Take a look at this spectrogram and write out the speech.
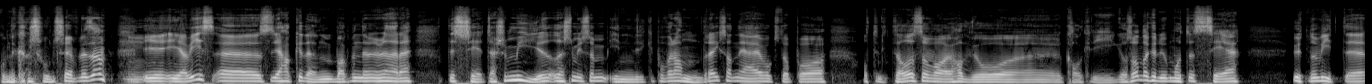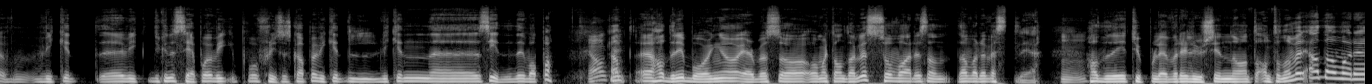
kommunikasjonssjef, liksom, i, i avis. Uh, så jeg har ikke den bak. Men det, det, det, skjer, det er så mye Og det er så mye som innvirker på hverandre. Ikke sant? Når jeg vokste opp på 80-90-tallet, så var, hadde vi jo uh, kald krig og sånn. Da kunne du på en måte se uten å vite hvilket eh, Du kunne se på, på flyselskapet hvilket, hvilken eh, side de var på. Ja, okay. Eh, Hadde de Boeing og Airbus og, og McDonald Douglas, så var det, sånn, da var det vestlige. Mm. Hadde de Tupolev og Ilushin og Ant Antonover, ja, da var det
